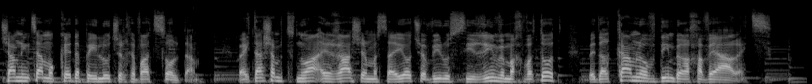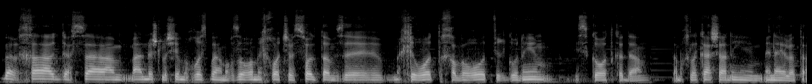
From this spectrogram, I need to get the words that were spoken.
שם נמצא מוקד הפעילות של חברת סולטם. והייתה שם תנועה ערה של משאיות שהובילו סירים ומחבטות בדרכם לעובדים ברחבי הארץ. בהערכה גסה מעל מ-30% מהמחזור המכירות של סולטם זה מכירות חברות, ארגונים, עסקאות קדם. המחלקה שאני מנהל אותה.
